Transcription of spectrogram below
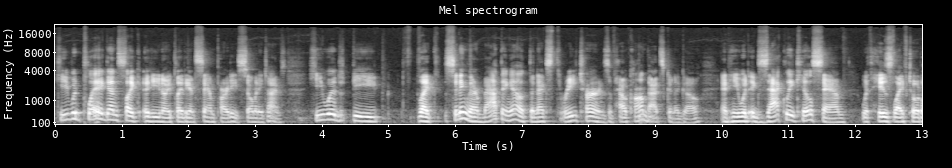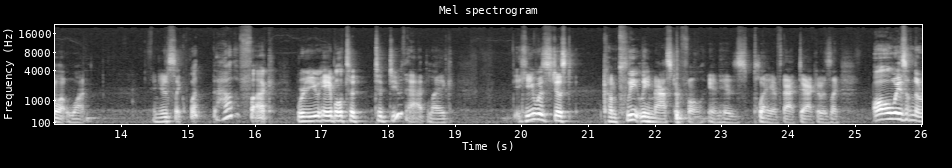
He would play against like uh, you know he played against Sam Pardee so many times. He would be like sitting there mapping out the next three turns of how combat's gonna go, and he would exactly kill Sam with his life total at one. And you're just like, what? How the fuck were you able to to do that? Like, he was just completely masterful in his play of that deck. It was like always on the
